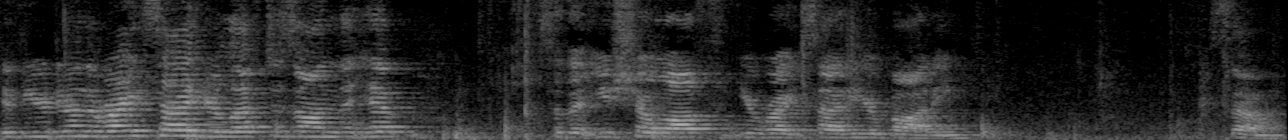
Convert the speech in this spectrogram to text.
if you're doing the right side, your left is on the hip, so that you show off your right side of your body. So,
